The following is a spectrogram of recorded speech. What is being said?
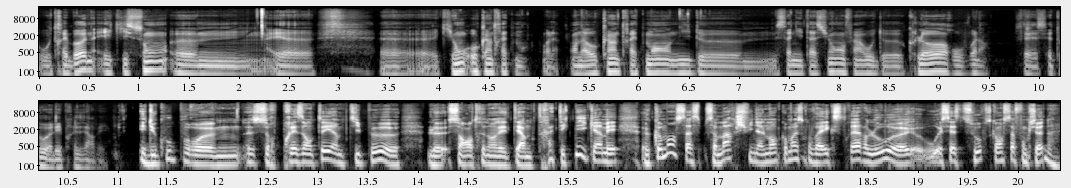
ou très bonnes et qui sont euh, qui ont aucun traitement. Voilà. On n'a aucun traitement ni de euh, sanitation, enfin, ou de chlore, ou voilà. Cette eau, elle est préservée. Et du coup, pour euh, se représenter un petit peu, le, sans rentrer dans des termes très techniques, hein, mais comment ça, ça, marche finalement? Comment est-ce qu'on va extraire l'eau Où est cette source? Comment ça fonctionne?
